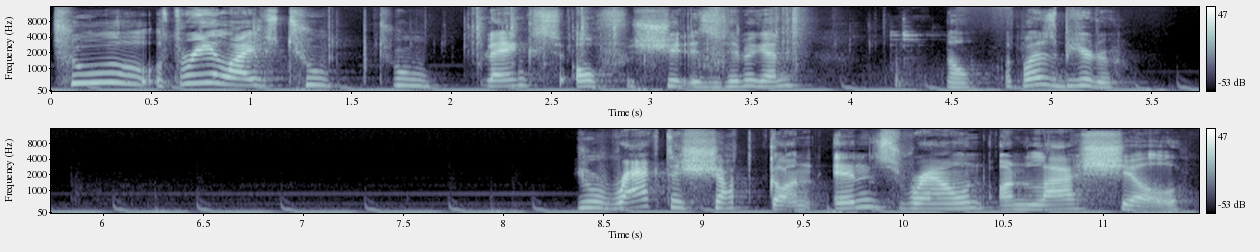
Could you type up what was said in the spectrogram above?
two, three lives, two, two blanks. Oh shit, is it him again? No, what does beer do? You rack the shotgun, ends round on last shell.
